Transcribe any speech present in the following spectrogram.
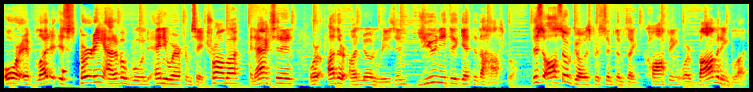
Or if blood is spurting out of a wound anywhere from say trauma, an accident, or other unknown reason, you need to get to the hospital. This also goes for symptoms like coughing or vomiting blood,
